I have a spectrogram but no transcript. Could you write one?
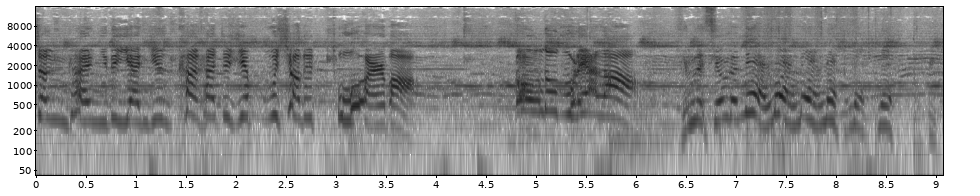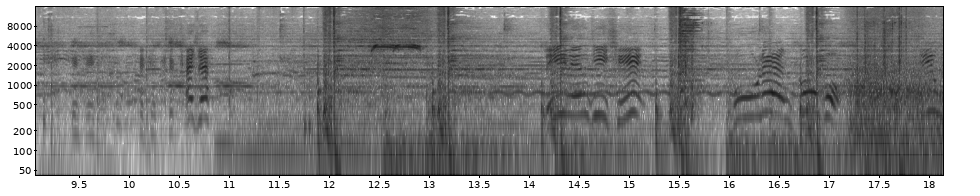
睁开你的眼睛，看看这些不孝的徒儿吧，功都不练了。行了行了，练练练练练练。开始。起，苦练功夫。习武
